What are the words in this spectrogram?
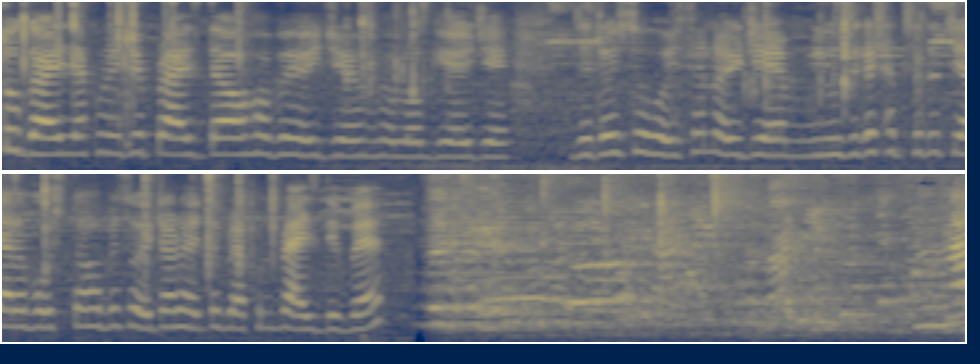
তো গাইজ এখন এই যে প্রাইজ দেওয়া হবে এই যে হলো গিয়ে এই যে যেটা হচ্ছে হয়েছে না ওই যে মিউজিকের সাথে সাথে চেয়ারে বসতে হবে সো এটার হয়তো এখন প্রাইজ দিবে। না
